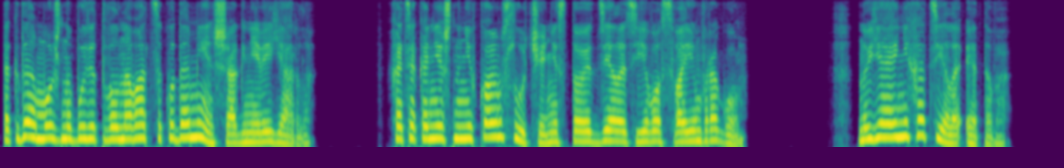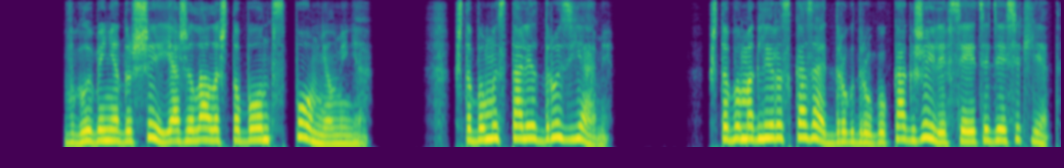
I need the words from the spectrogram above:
Тогда можно будет волноваться куда меньше о гневе Ярла. Хотя, конечно, ни в коем случае не стоит делать его своим врагом. Но я и не хотела этого. В глубине души я желала, чтобы он вспомнил меня, чтобы мы стали друзьями, чтобы могли рассказать друг другу, как жили все эти 10 лет.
